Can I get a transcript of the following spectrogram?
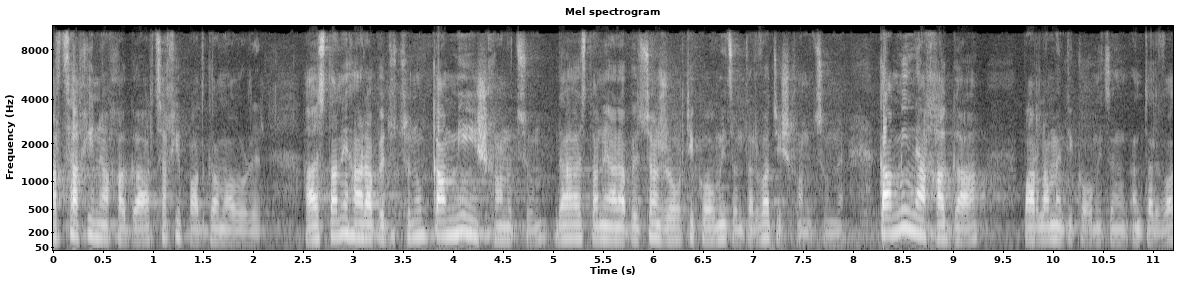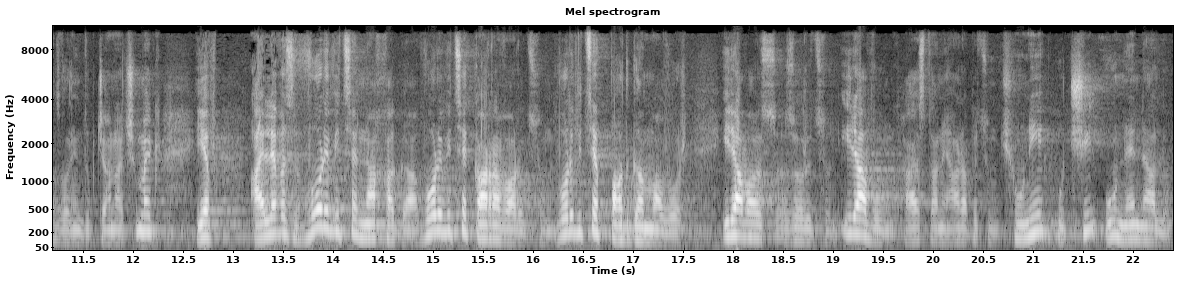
Արցախի նախագահ, Արցախի падգամավորներ։ Հայաստանի Հանրապետությունում կամ մի իշխանություն, դա Հայաստանի Հանրապետության ժողովրդի կողմից ընտրված իշխանությունն է, կամ մի նախագահ, parlamenti կողմից ընտրված, որին դուք ճանաչում եք, եւ այլևս որևիցե նախագահ, որևիցե կառավարություն, որևիցե падգամավոր իրավազորություն, իրավունք Հայաստանի Հանրապետություն չունի ու չի ունենալու։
